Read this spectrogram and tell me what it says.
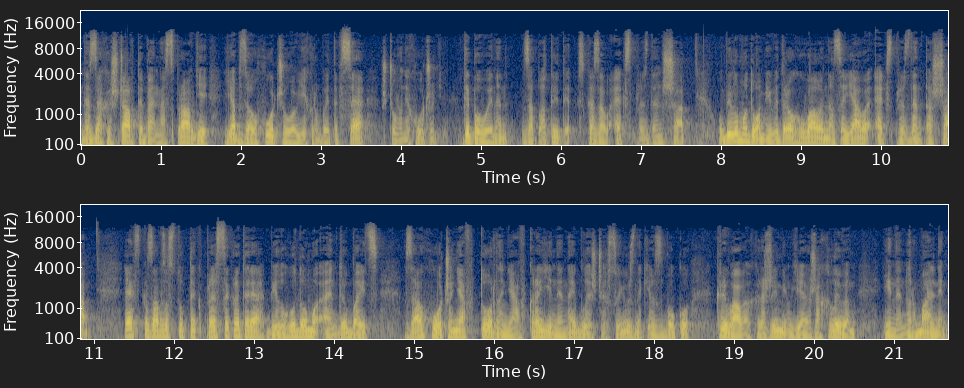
не захищав тебе. Насправді я б заохочував їх робити все, що вони хочуть. Ти повинен заплатити, сказав екс-президент США. У Білому домі відреагували на заяви екс-президента США. Як сказав заступник прес-секретаря Білого Дому Ендрю Бейтс, заохочення вторгнення в країни найближчих союзників з боку кривавих режимів є жахливим і ненормальним.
